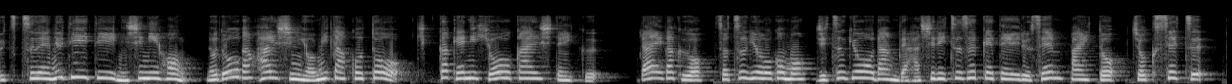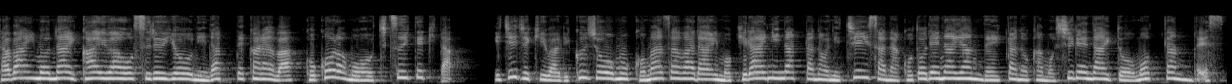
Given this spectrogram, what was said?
うつつ NTT 西日本の動画配信を見たことをきっかけに評価していく。大学を卒業後も実業団で走り続けている先輩と直接、たわいもない会話をするようになってからは心も落ち着いてきた。一時期は陸上も駒沢大も嫌いになったのに小さなことで悩んでいたのかもしれないと思ったんです。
